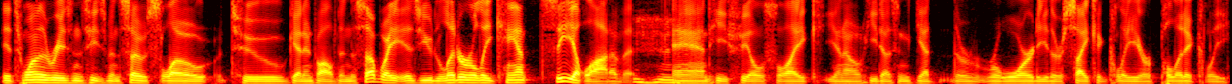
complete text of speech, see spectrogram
It's one of the reasons he's been so slow to get involved in the subway is you literally can't see a lot of it, and he feels like you know he doesn't get the reward either psychically or politically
